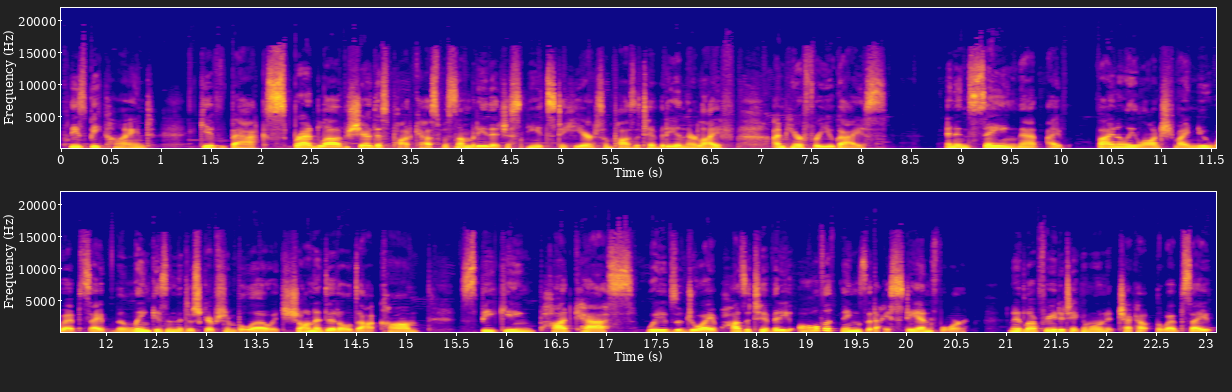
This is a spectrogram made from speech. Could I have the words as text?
Please be kind, give back, spread love, share this podcast with somebody that just needs to hear some positivity in their life. I'm here for you guys. And in saying that, I've finally launched my new website. The link is in the description below. It's shaunadiddle.com. Speaking, podcasts, waves of joy, positivity, all the things that I stand for. And I'd love for you to take a moment, check out the website.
